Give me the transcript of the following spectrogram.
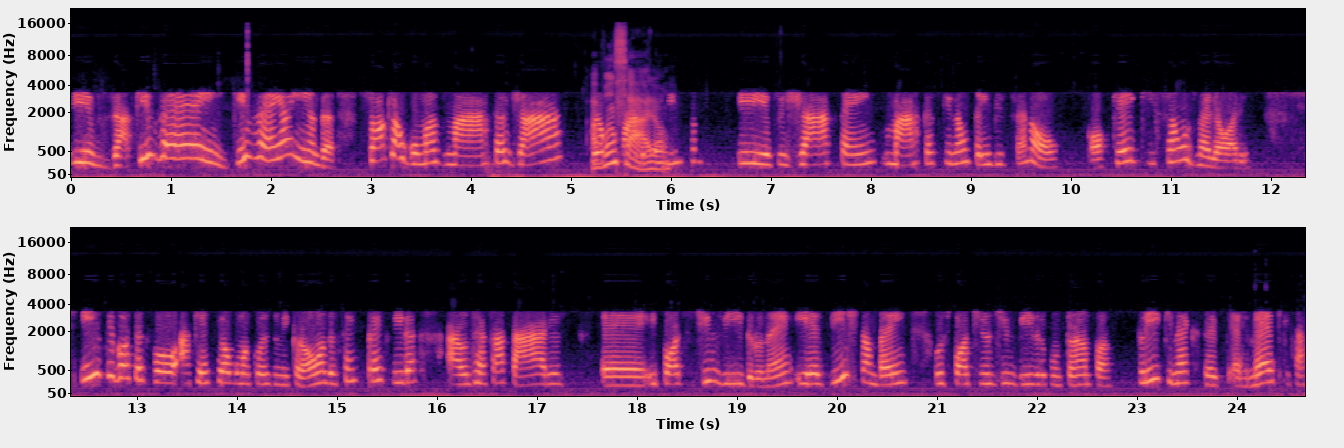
Exato, que vem, que vem ainda. Só que algumas marcas já avançaram. Isso, isso, já tem marcas que não tem bisfenol ok? Que são os melhores. E se você for aquecer alguma coisa no micro-ondas, sempre prefira os refratários é, e potes de vidro, né? E existe também os potinhos de vidro com tampa clique, né? Que você, hermética, que tá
